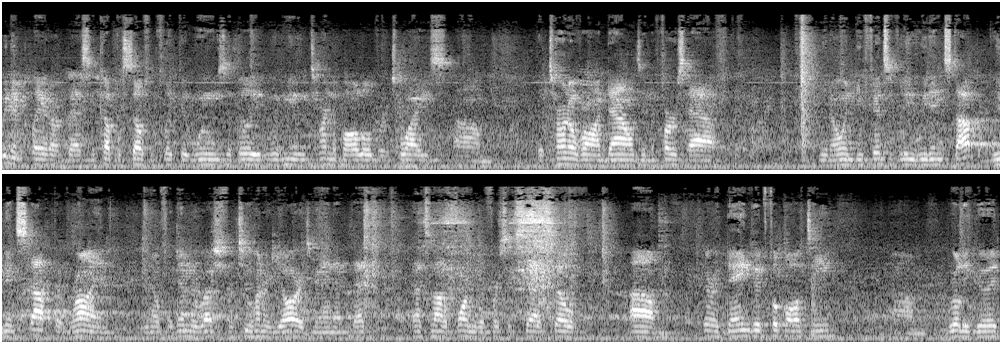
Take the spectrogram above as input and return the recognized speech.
We didn't play at our best. A couple self-inflicted wounds. Ability. I mean, we turned the ball over twice. Um, the turnover on downs in the first half. You know, and defensively, we didn't stop them. We didn't stop the run. You know, for them to rush for 200 yards, man, that, that that's not a formula for success. So um, they're a dang good football team, um, really good.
